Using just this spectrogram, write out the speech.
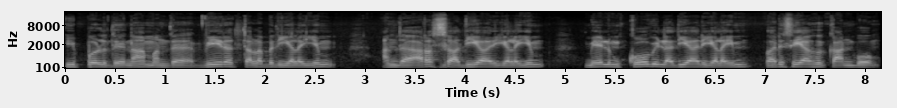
இப்பொழுது நாம் அந்த வீர தளபதிகளையும் அந்த அரசு அதிகாரிகளையும் மேலும் கோவில் அதிகாரிகளையும் வரிசையாக காண்போம்.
